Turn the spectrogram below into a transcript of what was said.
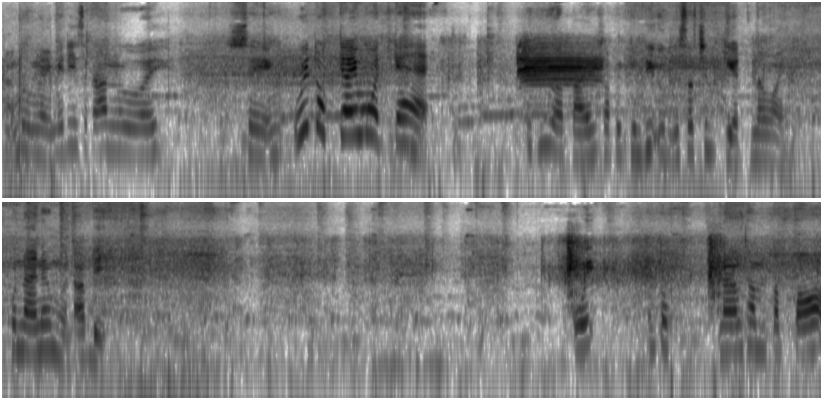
หาเหมืองไหนไม่ดีสักอันเลย เซ็งอุ้ยตกใจหมดแกะที่เหลือตายจะไปกินที่อื่นหรือซักฉันเกลียดหน่อยคนนั้นเนี่ยเหมือนอาเบะ อุ้ยมันตกน้ำทำตะเปาะ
